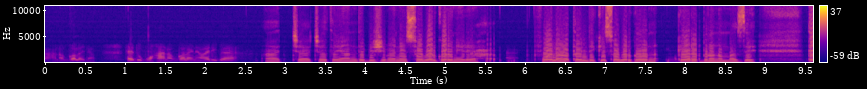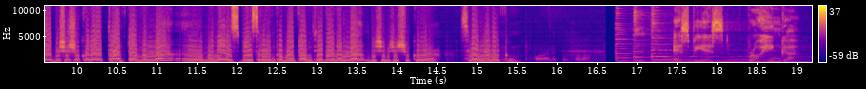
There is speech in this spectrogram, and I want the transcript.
হানক গলাই না সেই দুপো হানক গলাই না পারিবা আচ্ছা আচ্ছা তো আনতে বেশি মানে সবর করে নিরে ফয়লা হতাল দেখি সবর করে কেয়ার বড় নাম্বার যে তো বিশেষ করে তোমার টাইম আল্লাহ মানে এসবিএস রোহিঙ্গা মা টাইম দিয়ে দেন আল্লাহ বেশি বেশি শুক্রিয়া। আসসালামু আলাইকুম। ওয়ালাইকুম সালাম। SBS Rohingya.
